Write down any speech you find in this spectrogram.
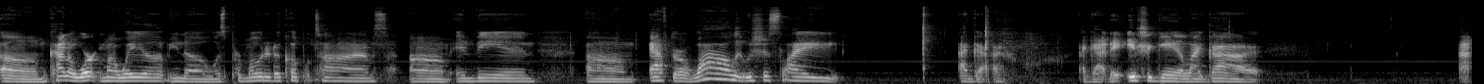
Um, kind of worked my way up, you know, was promoted a couple times. Um, and then um, after a while, it was just like, I got I got that itch again, like God. I,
